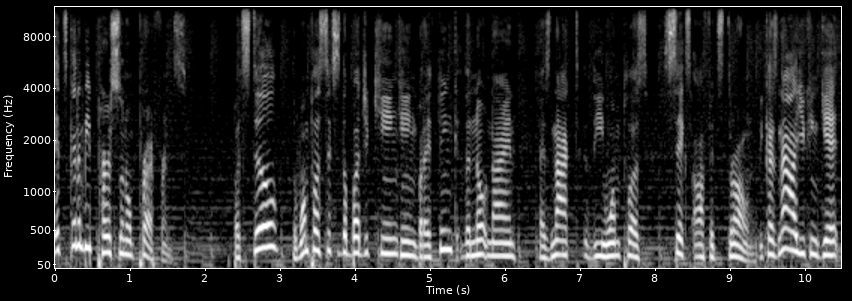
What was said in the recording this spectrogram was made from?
It's gonna be personal preference. But still, the OnePlus 6 is the budget king, king, but I think the Note 9 has knocked the OnePlus 6 off its throne because now you can get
